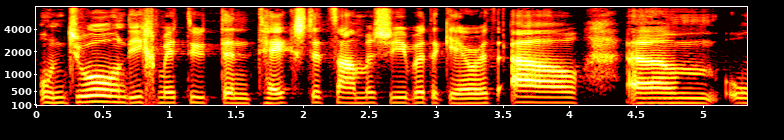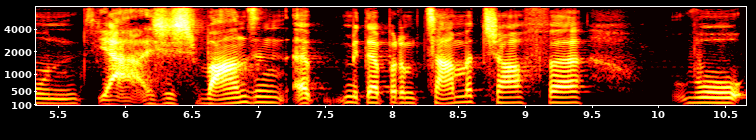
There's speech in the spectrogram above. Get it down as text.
und Joe und ich, wir tun den Texte zusammenschreiben, der Gareth auch. Ähm, und ja, es ist Wahnsinn, äh, mit jemandem zusammen zu arbeiten, wo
